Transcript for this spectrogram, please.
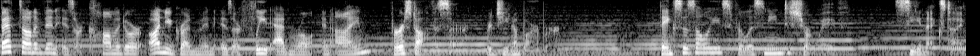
Beth Donovan is our Commodore, Anya Grundmann is our Fleet Admiral, and I'm First Officer Regina Barber. Thanks as always for listening to Shortwave. See you next time.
